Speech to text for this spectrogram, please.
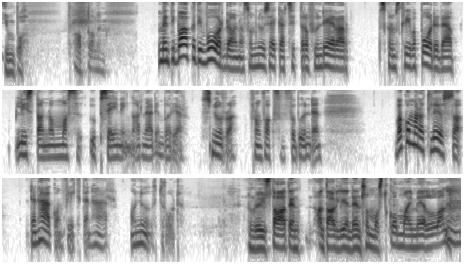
IMPO-avtalen. Men tillbaka till vårdarna som nu säkert sitter och funderar, ska de skriva på det där listan om massuppsägningar när den börjar snurra från fackförbunden. Vad kommer att lösa den här konflikten här och nu, tror du? Nu är ju staten antagligen den som måste komma emellan mm.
